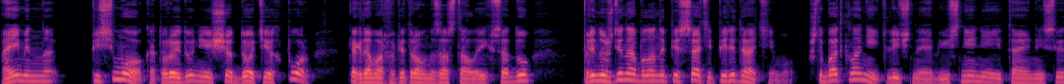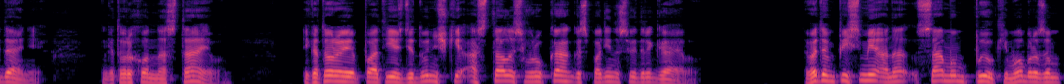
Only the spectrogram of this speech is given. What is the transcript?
а именно письмо, которое Дуня еще до тех пор, когда Марфа Петровна застала их в саду, принуждена была написать и передать ему, чтобы отклонить личные объяснения и тайные свидания, на которых он настаивал, и которое по отъезде Дунечки осталось в руках господина Свидригайлова. В этом письме она самым пылким образом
